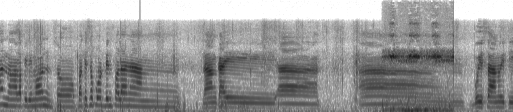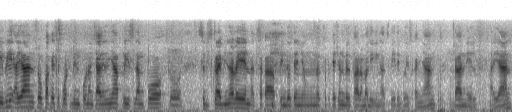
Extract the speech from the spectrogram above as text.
Yan, mga kapilimon. So, paki-support din pala ng ng kay ah ah Boy TV. Ayan, so paki-support din po ng channel niya. Please lang po. So, subscribe niyo na rin at saka pindutin yung notification bell para magiging updated ko sa kanyang channel. Ayan.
